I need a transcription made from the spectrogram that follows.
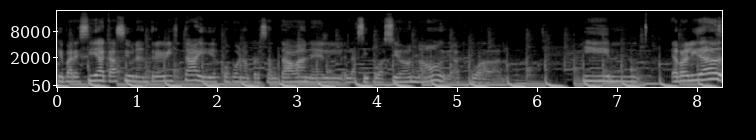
que parecía casi una entrevista y después, bueno, presentaban el- la situación, ¿no? Actuada, ¿no? Y mm, en realidad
